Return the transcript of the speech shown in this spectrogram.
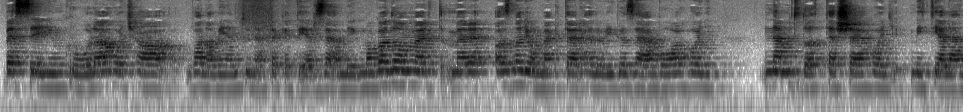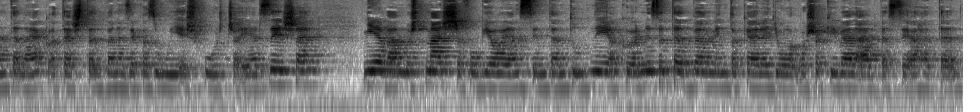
beszéljünk róla, hogyha van amilyen tüneteket érzel még magadon, mert, mert az nagyon megterhelő igazából, hogy nem tudod te se, hogy mit jelentenek a testedben ezek az új és furcsa érzések, Nyilván most más se fogja olyan szinten tudni a környezetedben, mint akár egy orvos, akivel átbeszélheted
